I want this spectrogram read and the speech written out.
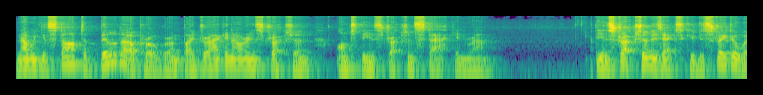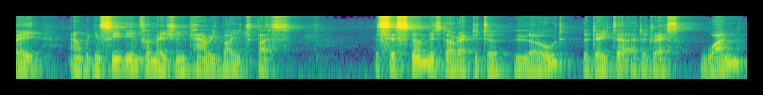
Now we can start to build our program by dragging our instruction onto the instruction stack in RAM. The instruction is executed straight away and we can see the information carried by each bus. The system is directed to load the data at address 1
